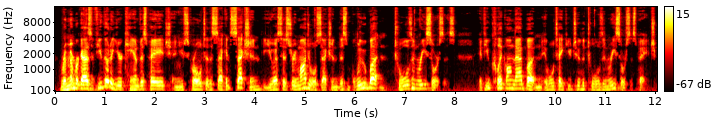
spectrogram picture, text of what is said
Remember, guys, if you go to your Canvas page and you scroll to the second section, the U.S. History Module section, this blue button, Tools and Resources, if you click on that button, it will take you to the Tools and Resources page.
